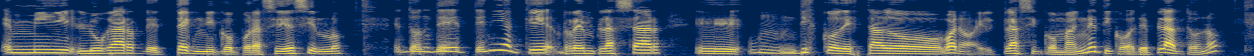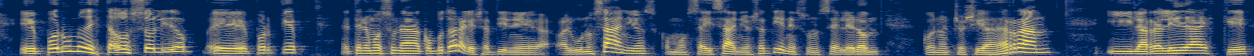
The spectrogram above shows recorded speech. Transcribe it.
en mi lugar de técnico, por así decirlo, en donde tenía que reemplazar eh, un disco de estado, bueno, el clásico magnético de plato, ¿no? Eh, por uno de estado sólido, eh, porque tenemos una computadora que ya tiene algunos años, como 6 años ya tiene, es un Celeron con 8 GB de RAM, y la realidad es que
